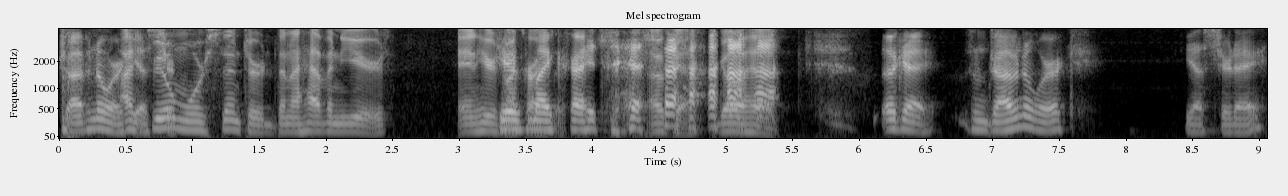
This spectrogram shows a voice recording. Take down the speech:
Driving to work I yesterday. feel more centered than I have in years. And here's, Here's my my crisis. crisis. Okay, go ahead. okay, so I'm driving to work yesterday.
